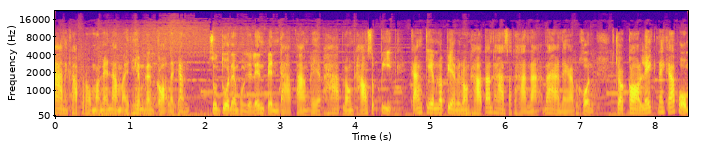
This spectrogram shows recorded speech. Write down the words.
5 นะครับ เรามาแนะนำไอเทมกันก่อนแล้วกันส่วนตัวเนี่ยผมจะเล่นเป็นดาบฟางกายภาพรองเท้าสปีดกลางเกมเราเปลี่ยนเป็นรองเท้าต้านทานสถานะได้นะครับทุกคนจอกอเล็กนะครับผม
